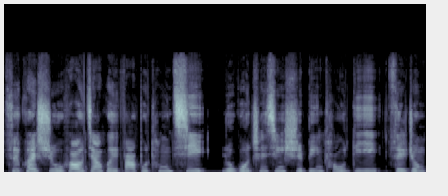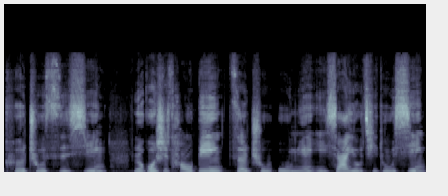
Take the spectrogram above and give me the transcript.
最快十五号将会发布通气。如果诚信士兵投敌，最重可处死刑；如果是逃兵，则处五年以下有期徒刑。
